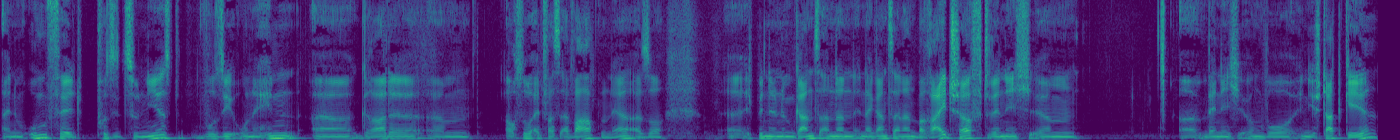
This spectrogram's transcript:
einem Umfeld positionierst, wo sie ohnehin äh, gerade ähm, auch so etwas erwarten. Ja? Also äh, ich bin in einem ganz anderen, in einer ganz anderen Bereitschaft, wenn ich ähm, äh, wenn ich irgendwo in die Stadt gehe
